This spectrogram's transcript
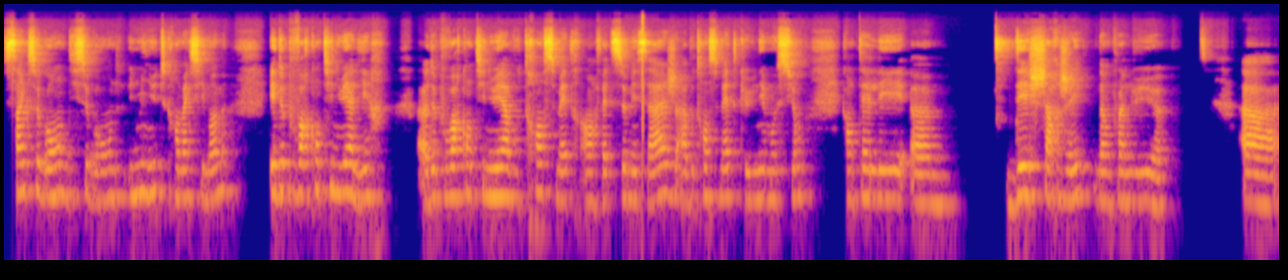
5 secondes, 10 secondes, une minute grand maximum, et de pouvoir continuer à lire, euh, de pouvoir continuer à vous transmettre en fait ce message, à vous transmettre qu'une émotion, quand elle est euh, déchargée d'un point de vue euh, euh,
